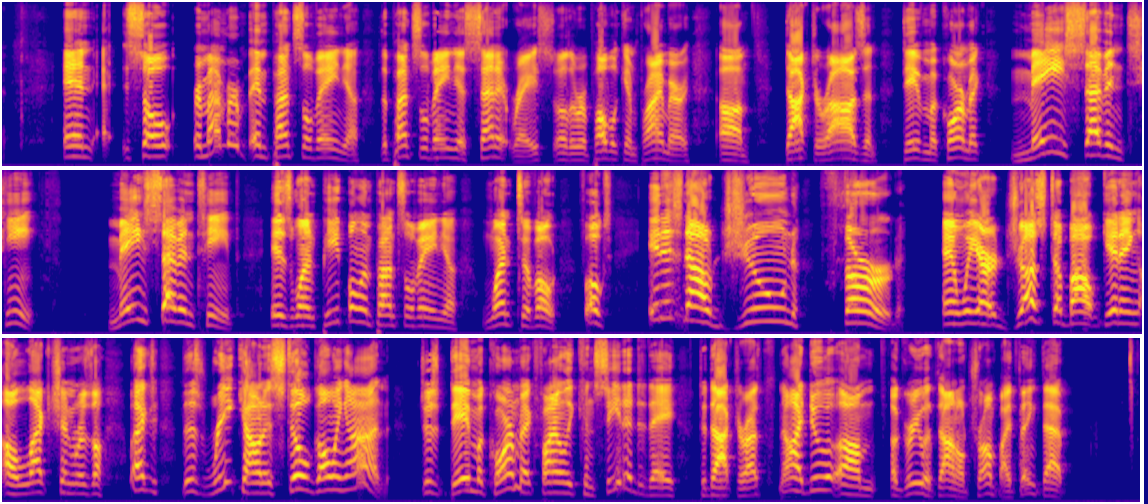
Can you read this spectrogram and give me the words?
and so remember in Pennsylvania, the Pennsylvania Senate race, or the Republican primary, um, Dr. Oz and David McCormick, May 17th. May 17th is when people in Pennsylvania went to vote. Folks, it is now June 3rd, and we are just about getting election results. Like, this recount is still going on. Just Dave McCormick finally conceded today to Dr. Oz. Now, I do um, agree with Donald Trump. I think that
